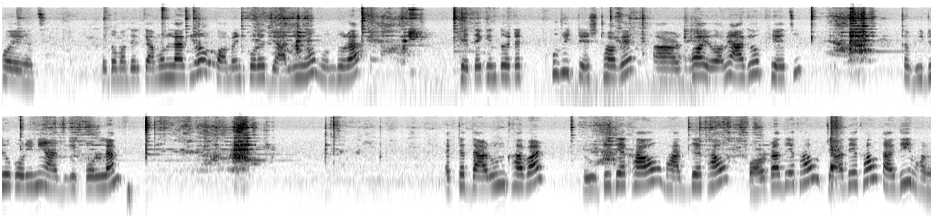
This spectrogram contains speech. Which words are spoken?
হয়ে গেছে। তো তোমাদের কেমন লাগল কমেন্ট করে জানিও বন্ধুরা। খেতে কিন্তু এটা খুবই টেস্ট হবে। আর হয়ও, আমি আগেও খেয়েছি। তো ভিডিও করিনি, আজকে করলাম। একটা দারুণ খাবার, রুটি দিয়ে খাও ভাত দিয়ে খাও পরোটা দিয়ে খাও যা দিয়ে খাও তাই দিয়েই ভালো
